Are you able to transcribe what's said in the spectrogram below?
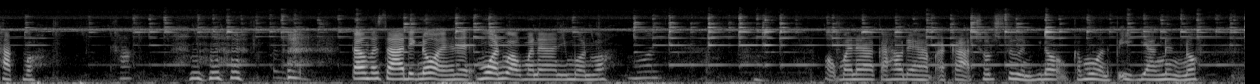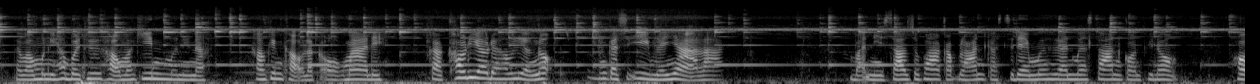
คักบ่คักตามภาษาเด็กน้อยนั่นแหละม่วนบ่ออกมานานี่ม่วนบ่ม้วน ออกมาหน้าก็เฮาได้รับอากาศสดชื่นพี่น้องก็ม่วนไปอีกอย่างหนึ่งเนาะแต่ว่ามื้อนี้เฮาบ่ได้ถือเขามากินมื้อนี้นะเฮากินเขาแล้วก็ออกมาเดิกับข้าวเดียวเดี๋ยวเฮาเลี้ยงเนาะมันก็สิอิ่มเลยหยาลายบัดนี้สาวสุภากับร้านก็สิได้เมื่อเฮือนเมื่อซ่านก่อนพี่น้องพอ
